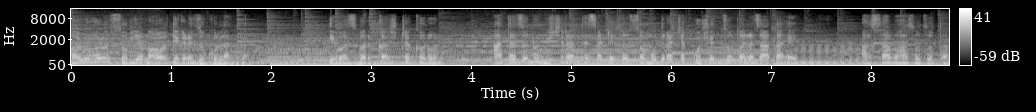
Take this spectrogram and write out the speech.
हळूहळू सूर्य मावळतीकडे झुकू लागला. दिवसभर कष्ट करून आता जणू विश्रांतीसाठी तो समुद्राच्या कुशीत झोपायला जात आहे असा भास होत होता.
